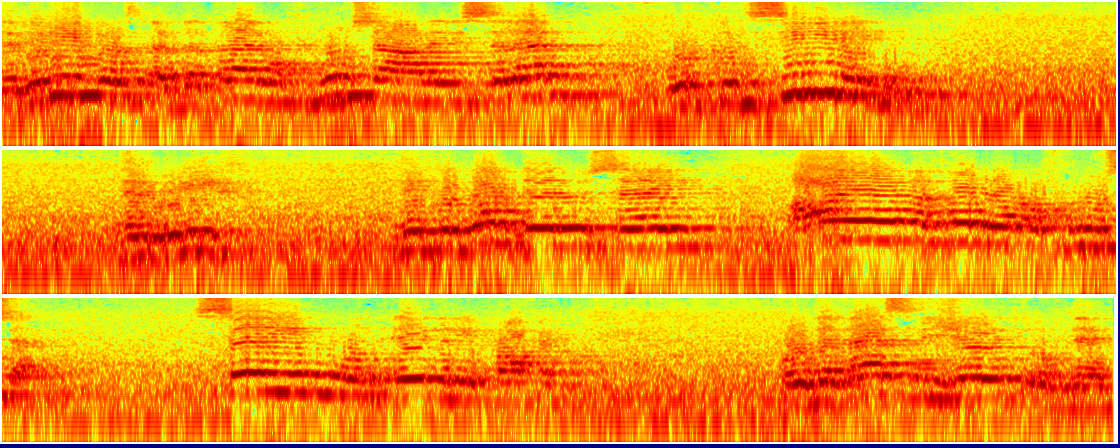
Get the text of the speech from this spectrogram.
the believers at the time of Musa alayhi salam were concealing their belief. They could not dare to say, I am a follower of Musa. Same with every prophet, or the vast majority of them.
